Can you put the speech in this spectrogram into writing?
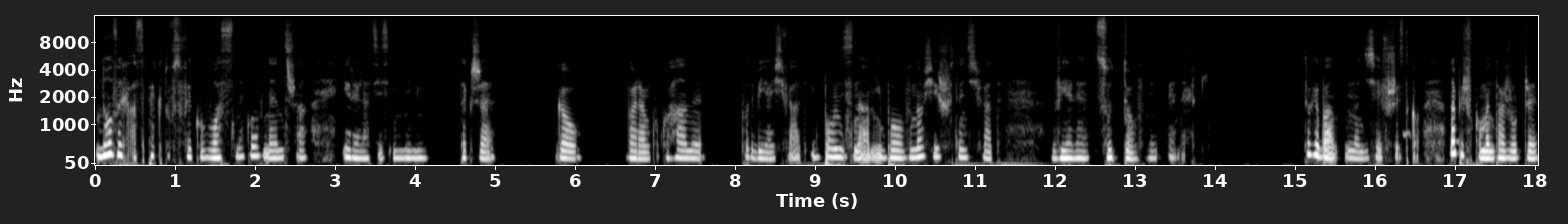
nowych aspektów swojego własnego wnętrza i relacji z innymi. Także go, baranku kochany podbijaj świat i bądź z nami, bo wnosisz w ten świat wiele cudownej energii. To chyba na dzisiaj wszystko. Napisz w komentarzu, czy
